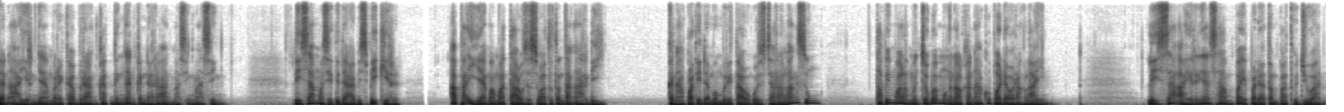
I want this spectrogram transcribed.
dan akhirnya mereka berangkat dengan kendaraan masing-masing. Lisa masih tidak habis pikir, apa iya mama tahu sesuatu tentang Ardi? Kenapa tidak memberitahuku secara langsung, tapi malah mencoba mengenalkan aku pada orang lain? Lisa akhirnya sampai pada tempat tujuan.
